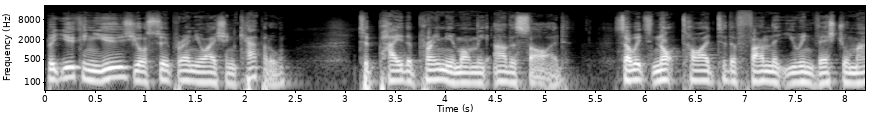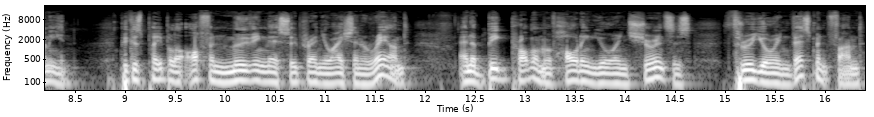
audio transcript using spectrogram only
But you can use your superannuation capital to pay the premium on the other side. So it's not tied to the fund that you invest your money in. Because people are often moving their superannuation around And a big problem of holding your insurances through your investment fund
